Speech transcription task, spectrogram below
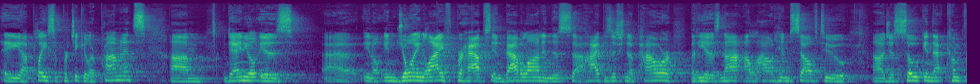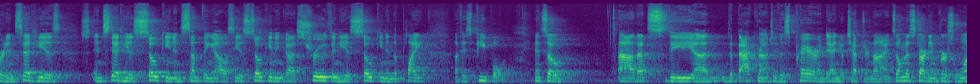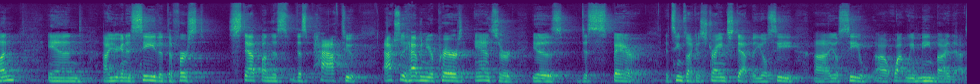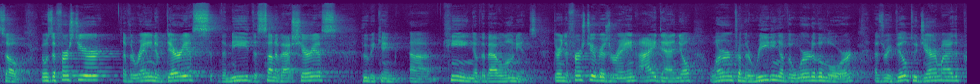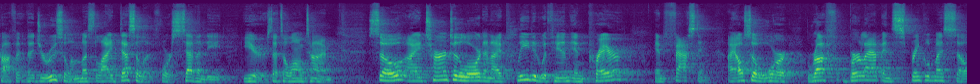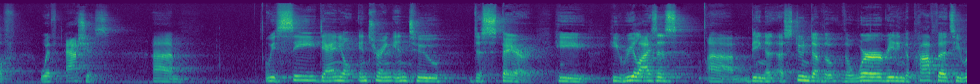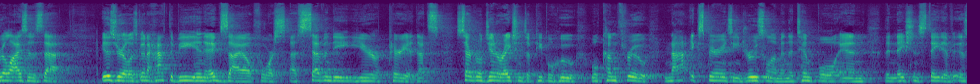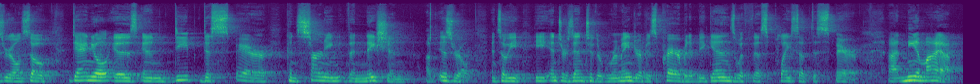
a uh, place of particular prominence. Um, Daniel is uh, you know, enjoying life perhaps in Babylon in this uh, high position of power, but he has not allowed himself to uh, just soak in that comfort. Instead, he is instead he is soaking in something else. He is soaking in God's truth, and he is soaking in the plight of his people. And so uh, that's the, uh, the background to this prayer in Daniel chapter 9. So I'm going to start in verse 1, and uh, you're going to see that the first step on this, this path to actually having your prayers answered is despair. It seems like a strange step, but you'll see, uh, you'll see uh, what we mean by that. So it was the first year of the reign of Darius the Mede, the son of Ahasuerus, who became uh, king of the Babylonians. During the first year of his reign, I, Daniel, learned from the reading of the word of the Lord, as revealed to Jeremiah the prophet, that Jerusalem must lie desolate for 70 years. That's a long time. So I turned to the Lord and I pleaded with him in prayer and fasting. I also wore rough burlap and sprinkled myself with ashes. Um, we see Daniel entering into despair. He, he realizes, um, being a, a student of the, the word, reading the prophets, he realizes that Israel is going to have to be in exile for a 70 year period. That's several generations of people who will come through not experiencing Jerusalem and the temple and the nation state of Israel. And so Daniel is in deep despair concerning the nation of Israel. And so he, he enters into the remainder of his prayer, but it begins with this place of despair. Uh, Nehemiah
